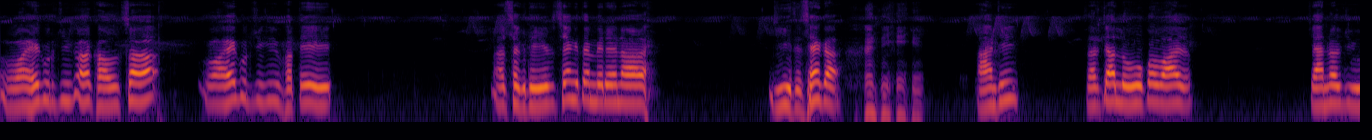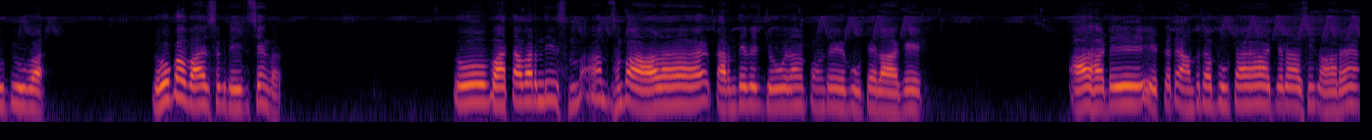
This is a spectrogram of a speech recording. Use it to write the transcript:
ਵਾਹਿਗੁਰੂ ਜੀ ਕਾ ਖਾਲਸਾ ਵਾਹਿਗੁਰੂ ਜੀ ਕੀ ਫਤਿਹ। ਮੈਂ ਸੁਖਦੇਵ ਸਿੰਘ ਤੇ ਮੇਰੇ ਨਾਲ ਜੀਤ ਸਿੰਘ। ਹਾਂਜੀ। ਸਰਚਾ ਲੋਕ ਆਵਾਜ਼ ਚੈਨਲ YouTube ਆ। ਲੋਕ ਆਵਾਜ਼ ਸੁਖਦੇਵ ਸਿੰਘ ਤੋ ਵਾਤਾਵਰਨ ਦੀ ਸੰਭਾ- ਸੰਭਾਲ ਕਰਨ ਦੇ ਵਿੱਚ ਯੋਗਦਾਨ ਪਾਉਂਦੇ ਬੂਟੇ ਲਾ ਕੇ। ਆ ਸਾਡੇ ਇੱਕ ਤਾਂ ਅੰਬ ਦਾ ਬੂਟਾ ਜਿਹੜਾ ਅਸੀਂ ਲਾ ਰਹੇ ਹਾਂ।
